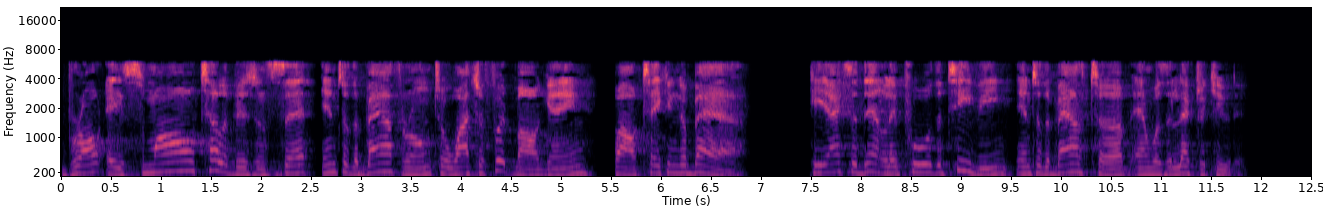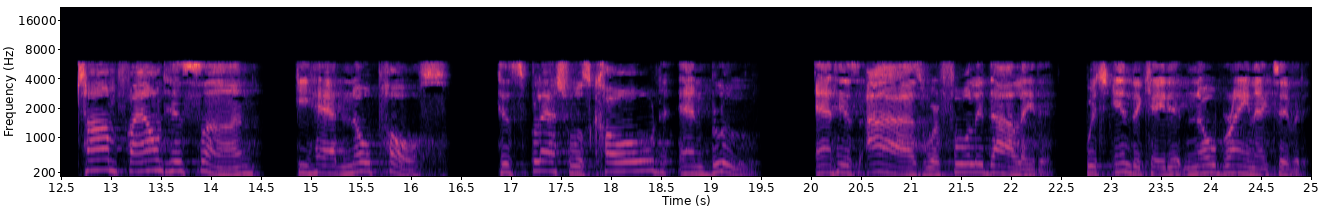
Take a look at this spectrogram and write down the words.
brought a small television set into the bathroom to watch a football game while taking a bath he accidentally pulled the TV into the bathtub and was electrocuted. Tom found his son. He had no pulse. His flesh was cold and blue, and his eyes were fully dilated, which indicated no brain activity.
